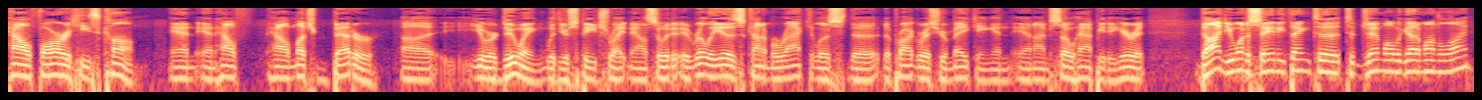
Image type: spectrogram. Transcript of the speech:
how far he's come and and how how much better uh, you are doing with your speech right now. So it, it really is kind of miraculous the the progress you're making, and, and I'm so happy to hear it. Don, you want to say anything to, to Jim while we got him on the line?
